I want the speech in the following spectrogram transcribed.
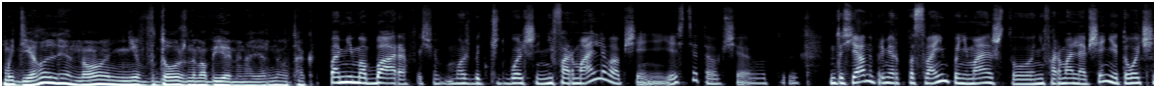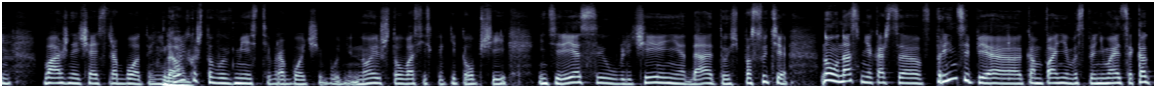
мы делали, но не в должном объеме, наверное, вот так. Помимо баров еще, может быть, чуть больше неформального общения, есть это вообще? Вот, ну, то есть я, например, по своим понимаю, что неформальное общение это очень важная часть работы. Не да. только, что вы вместе в рабочей будни, но и что у вас есть какие-то общие интересы, увлечения, да, то есть, по сути, ну, у нас, мне кажется, в принципе, компания воспринимается как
